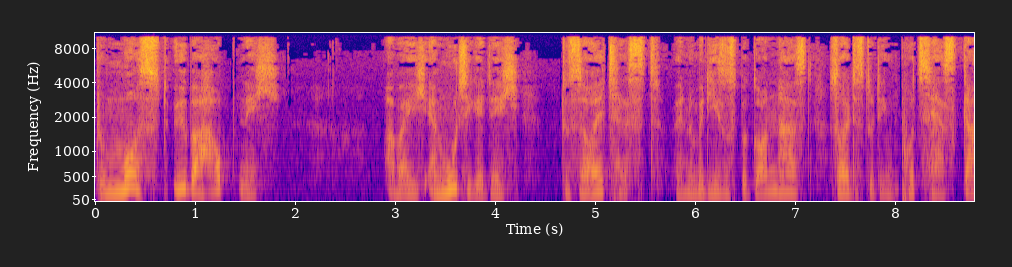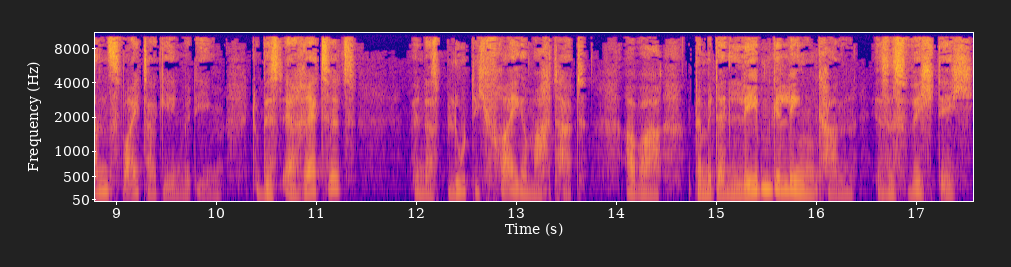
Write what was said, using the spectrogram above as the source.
Du musst überhaupt nicht. Aber ich ermutige dich, Du solltest, wenn du mit Jesus begonnen hast, solltest du den Prozess ganz weitergehen mit ihm. Du bist errettet, wenn das Blut dich frei gemacht hat. Aber damit dein Leben gelingen kann, ist es wichtig,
